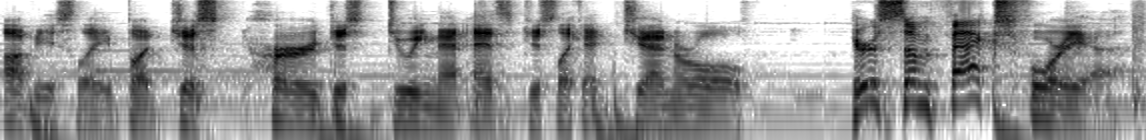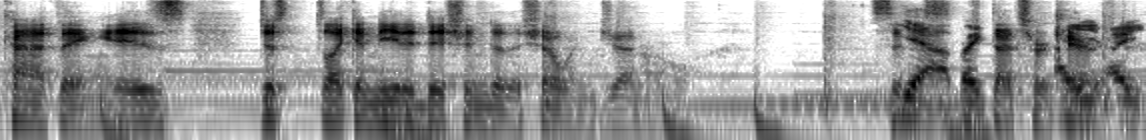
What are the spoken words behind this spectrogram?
obviously, but just her just doing that as just like a general here's some facts for you kind of thing is just like a neat addition to the show in general. Since Yeah, like, that's her I- I-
